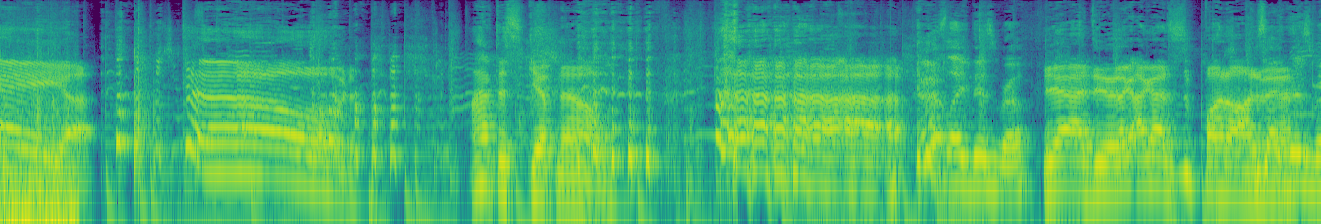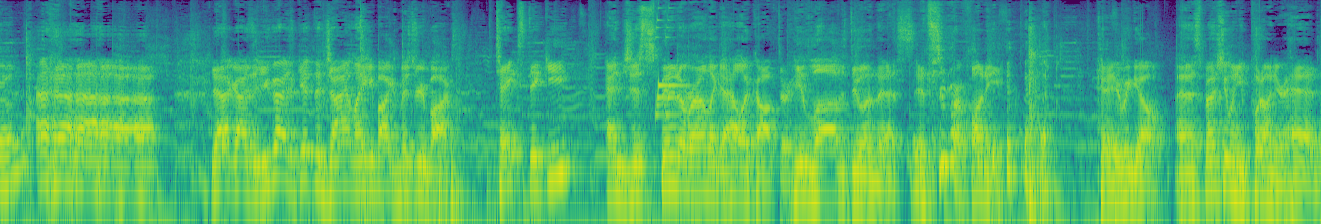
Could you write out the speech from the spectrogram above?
Hey! Dude! I have to skip now. It's like this, bro. yeah, dude, I, I got spun on, It's man. bro. yeah, guys, if you guys get the giant LankyBox mystery box, take Sticky and just spin it around like a helicopter. He loves doing this. It's super funny. Okay, here we go. And especially when you put it on your head.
